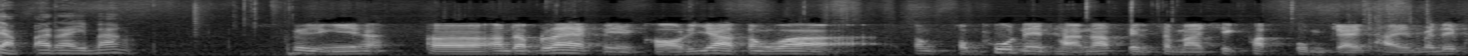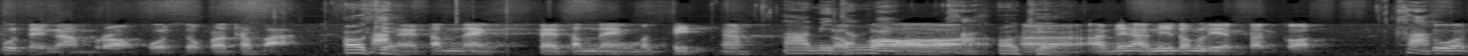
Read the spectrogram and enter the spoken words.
จับอะไรบ้างคืออย่างนี้ฮะเอ่ออันดับแรกเนี่ยขออนุญาตต้องว่าต้องผมพูดในฐานะเป็นสมาชิกพรรคภูมิใจไทย ไม่ได้พูดในนามรองโฆษกรัฐบาลโอเคแต่ตำแหน่งแต่ตำแหน่งมันติดนะอ่ามีแล้วตำแหน่ก็งค่ะโอเคเอ่ออันนี้อันนี้ต้องเรียนกันก่อนค่ะ ส่วน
